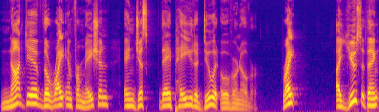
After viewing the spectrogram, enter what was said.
not give the right information and just they pay you to do it over and over, right? I used to think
